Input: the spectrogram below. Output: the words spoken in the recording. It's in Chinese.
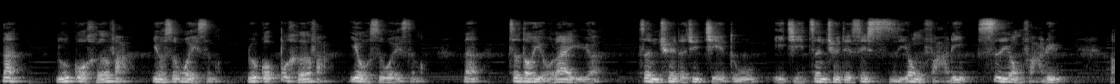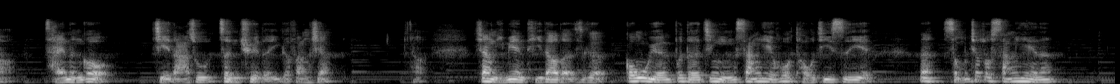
那如果合法，又是为什么？如果不合法，又是为什么？那这都有赖于啊正确的去解读，以及正确的去使用法律、适用法律啊，才能够解答出正确的一个方向。好，像里面提到的这个公务员不得经营商业或投机事业，那什么叫做商业呢？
